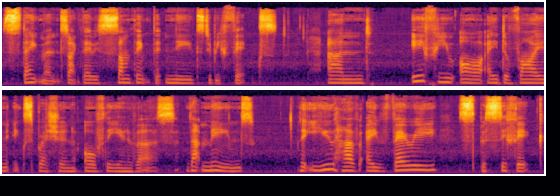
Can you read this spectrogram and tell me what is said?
statements. Like, there is something that needs to be fixed. And if you are a divine expression of the universe, that means that you have a very specific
